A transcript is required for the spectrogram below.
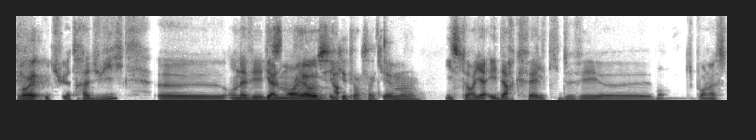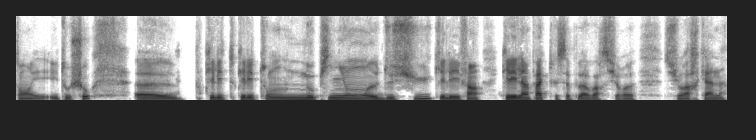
que tu as traduit. On avait également, Historia aussi qui était en 5e. Historia et Darkfell qui devait, bon, qui pour l'instant est est au chaud. Quelle est quelle est ton opinion, dessus? Quel est enfin, quel est l'impact que ça peut avoir sur, sur Arcane?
